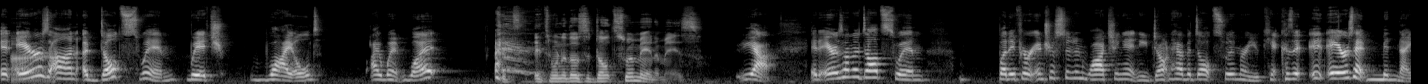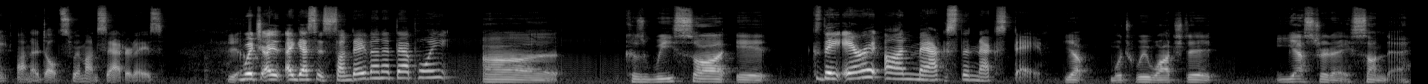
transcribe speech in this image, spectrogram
It Uh, airs on Adult Swim, which wild. I went, what? It's one of those Adult Swim animes. Yeah, it airs on Adult Swim. But if you're interested in watching it and you don't have Adult Swim or you can't, because it, it airs at midnight on Adult Swim on Saturdays, Yeah. which I, I guess is Sunday then at that point. Uh, because we saw it. Because they air it on Max the next day. Yep, which we watched it yesterday, Sunday,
